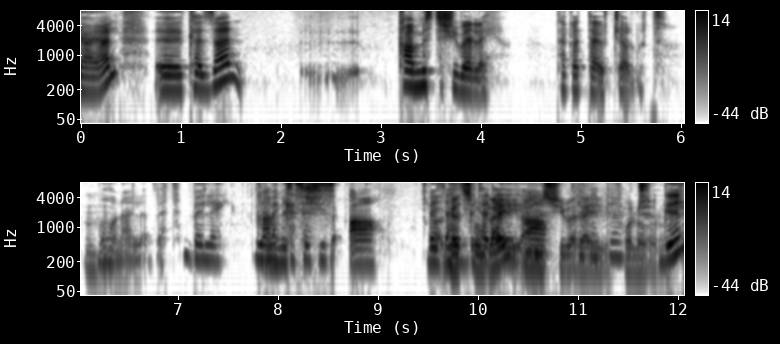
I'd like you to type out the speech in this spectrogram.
ያያል። ከዛን ከአምስት ሺህ በላይ ተከታዮች ያሉት መሆን አለበት። በላይ በዛ ህግ ላይ አምስት ሺህ በላይ ግን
